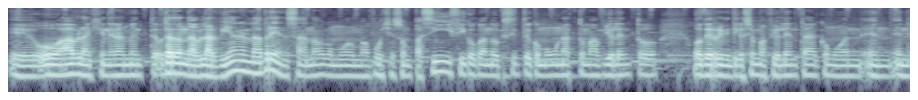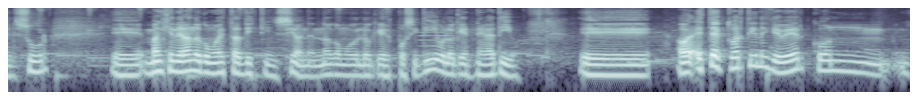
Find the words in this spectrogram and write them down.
eh, o hablan generalmente, o tratan de hablar bien en la prensa, ¿no? Como los mapuches son pacíficos, cuando existe como un acto más violento o de reivindicación más violenta como en el sur. Eh, van generando como estas distinciones, ¿no? Como lo que es positivo, lo que es negativo. Eh, ahora, este actuar tiene que ver con,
